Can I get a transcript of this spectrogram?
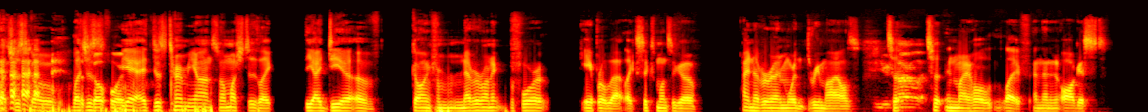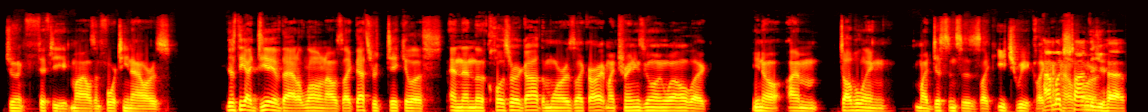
let's just go. Let's, Let's just go for it. Yeah, it just turned me on so much to like the idea of going from never running before April that like six months ago. I never ran more than three miles to, to, in my whole life, and then in August doing 50 miles in 14 hours. Just the idea of that alone, I was like, that's ridiculous. And then the closer I got, the more I was like, all right, my training's going well. Like, you know, I'm doubling my distances like each week. Like, how much time far? did you have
